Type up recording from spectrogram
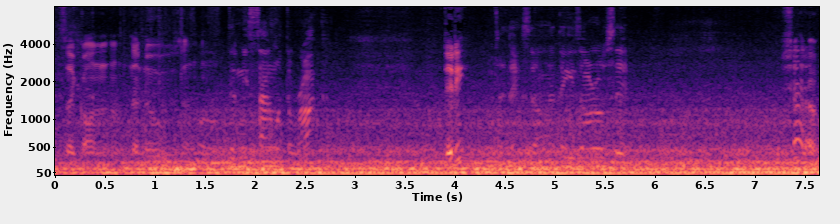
It's like on the news and. Didn't he sign with The Rock? Did he? I think so. I think he's ROC. Shut up.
